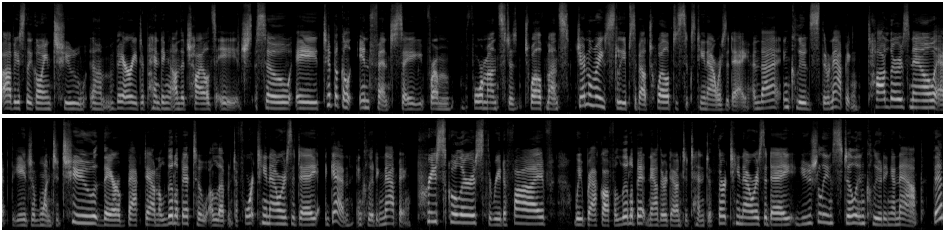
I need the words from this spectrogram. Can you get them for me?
obviously going to um, vary depending on the child's age. So, a typical infant, say from four months to 12 months, generally sleeps about 12 to 16 hours a day, and that includes their napping. Toddlers now, at the age of one to two, they're back down a little bit to 11 to 14 hours a day, again, including napping. Preschoolers, three to five, we back off a little bit. Now they're down to 10 to 13 hours a day, usually still including a nap. Then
